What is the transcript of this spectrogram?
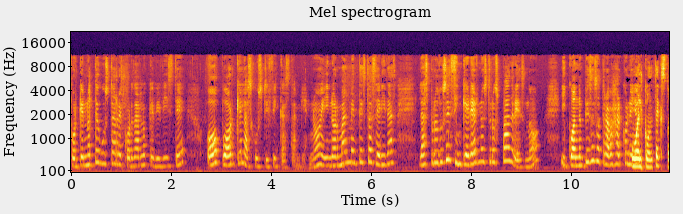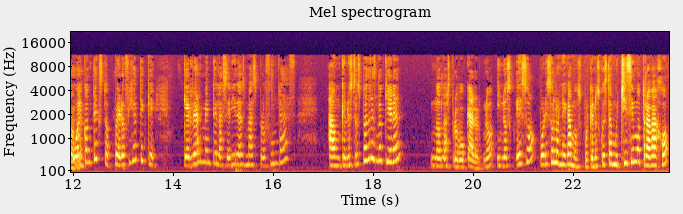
porque no te gusta recordar lo que viviste o porque las justificas también, ¿no? Y normalmente estas heridas las producen sin querer nuestros padres, ¿no? Y cuando empiezas a trabajar con ellos... O el contexto, O el contexto, pero fíjate que, que realmente las heridas más profundas, aunque nuestros padres no quieran, nos las provocaron, ¿no? Y nos, eso, por eso lo negamos, porque nos cuesta muchísimo trabajo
